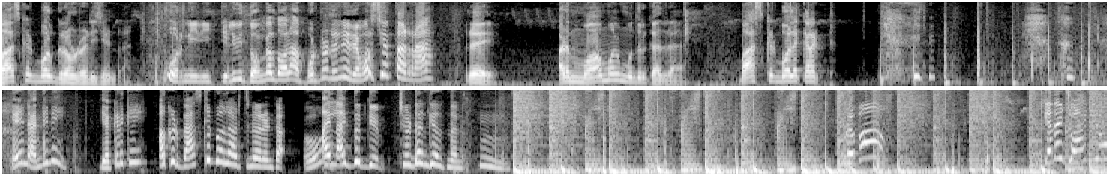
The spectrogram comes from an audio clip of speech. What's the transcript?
బాస్కెట్ బాల్ గ్రౌండ్ రెడీ చేయండి రా ఓర్ని నీ తెలివి దొంగల దోల బొడ్డోడని రివర్స్ చెప్తాడ్రా. రే ఆడ మామూలు ముదురు కాదురా. బాస్కెట్ బాలే కరెక్ట్. ఏ నందిని ఎక్కడికి? అక్కడ బాస్కెట్ బాల్ ఆడుతున్నారంట ఐ లైక్ దట్ గేమ్ చూడ్డానికి వెళ్తున్నాను. Prabha! Can I join you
